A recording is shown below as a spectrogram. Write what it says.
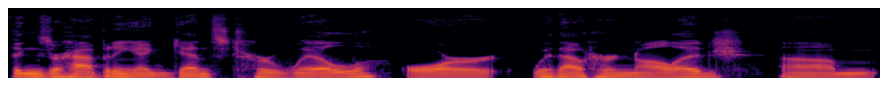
things are happening against her will or without her knowledge. Um,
